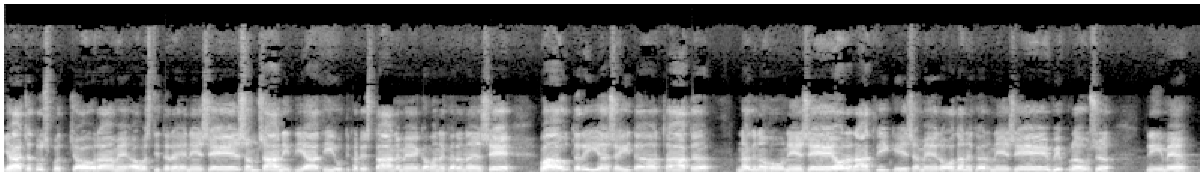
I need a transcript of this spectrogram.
या चतुष्पत चौरा में अवस्थित रहने से शमशान इत्यादि उत्कट स्थान में गमन करने से व उत्तरीय सहित अर्थात नग्न होने से और रात्रि के समय रोदन करने से विप्र उस में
